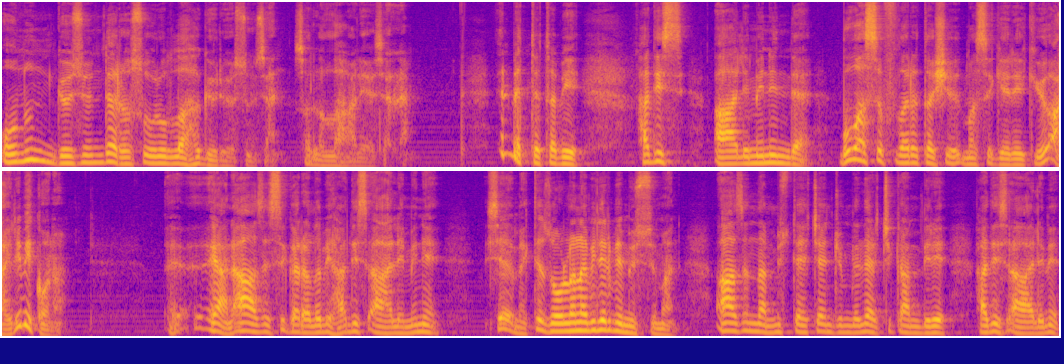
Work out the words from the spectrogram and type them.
onun gözünde Resulullah'ı görüyorsun sen sallallahu aleyhi ve sellem. Elbette tabi hadis aliminin de bu vasıfları taşıması gerekiyor ayrı bir konu. Ee, yani ağzı sigaralı bir hadis alemini sevmekte zorlanabilir bir Müslüman. Ağzından müstehcen cümleler çıkan biri hadis alemi,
